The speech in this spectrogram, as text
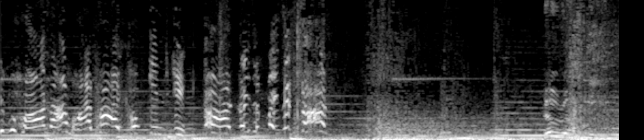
ยังหาน้ำหาท่าให้เขากินอีกก่อนเลยจะไปสักก่อน เร็วๆนี้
